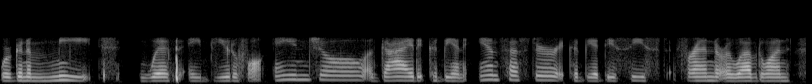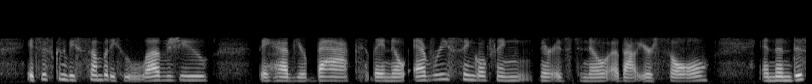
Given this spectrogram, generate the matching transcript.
we're going to meet with a beautiful angel, a guide. It could be an ancestor, it could be a deceased friend or loved one. It's just going to be somebody who loves you. They have your back. They know every single thing there is to know about your soul. And then this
